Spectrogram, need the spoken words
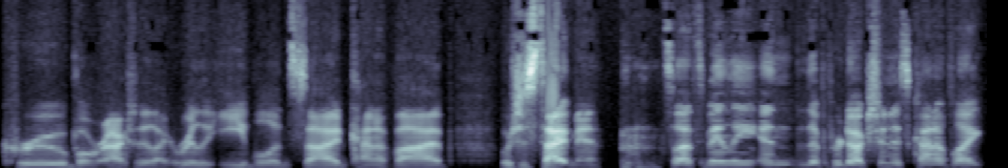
crew, but we're actually like really evil inside kind of vibe, which is tight, man. so that's mainly, and the production is kind of like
